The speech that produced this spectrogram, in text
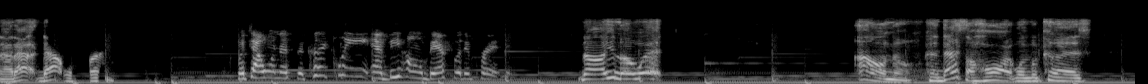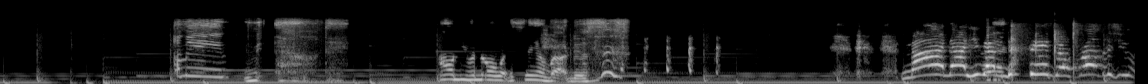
Now that that was funny. But y'all want us to cook clean and be home barefoot and pregnant. No, you know what? I don't know. Cause that's a hard one because I mean, I don't even know what to say about this. nah, nah, you gotta defend your brothers. You,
